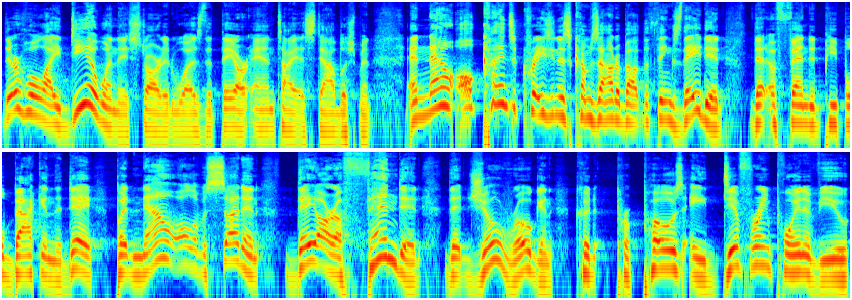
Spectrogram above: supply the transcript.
their whole idea when they started was that they are anti-establishment. And now all kinds of craziness comes out about the things they did that offended people back in the day. But now all of a sudden they are offended that Joe Rogan could propose a differing point of view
